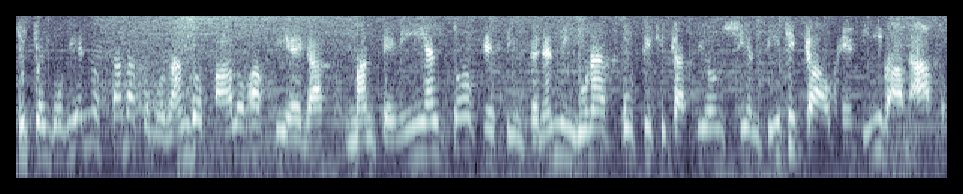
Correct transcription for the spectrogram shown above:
Y que el gobierno estaba como dando palos a ciegas, mantenía el toque sin tener ninguna justificación científica objetiva, datos.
